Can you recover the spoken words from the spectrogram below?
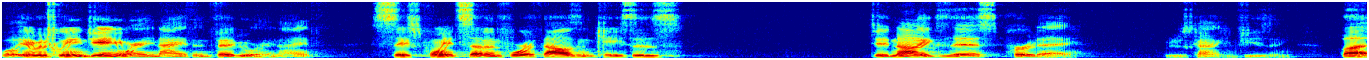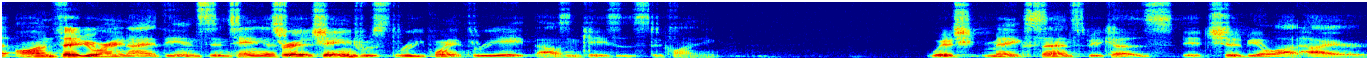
well, in between January 9th and February 9th, 6.74 thousand cases did not exist per day, which is kind of confusing. But on February 9th, the instantaneous rate of change was 3.38 thousand cases declining, which makes sense because it should be a lot higher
